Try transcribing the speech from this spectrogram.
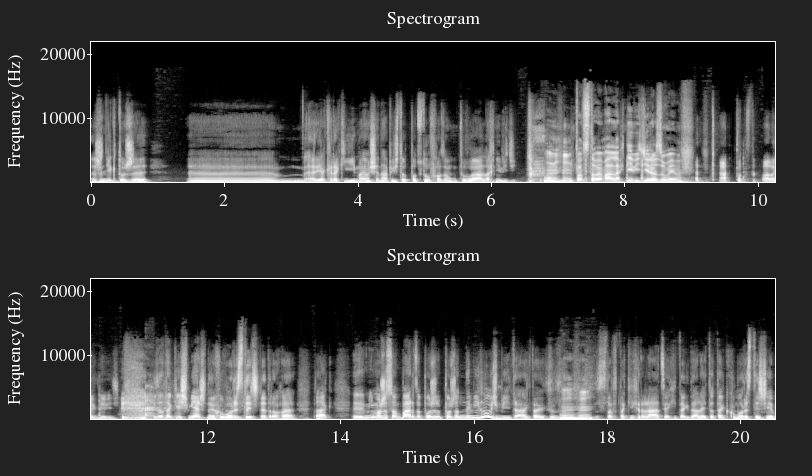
że niektórzy jak rakii mają się napić, to pod stół wchodzą. Tu Allah nie widzi. Mm-hmm, pod stołem Allah nie widzi, rozumiem. tak, pod stołem Allah nie widzi. I są takie śmieszne, humorystyczne trochę, tak? Yy, mimo, że są bardzo porządnymi ludźmi, tak? tak mm-hmm. W takich relacjach i tak dalej, to tak humorystycznie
